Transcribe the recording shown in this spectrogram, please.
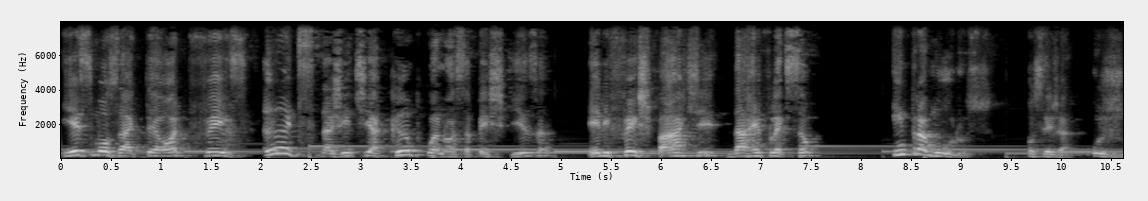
E esse mosaico teórico fez, antes da gente ir a campo com a nossa pesquisa, ele fez parte da reflexão intramuros, ou seja, os,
